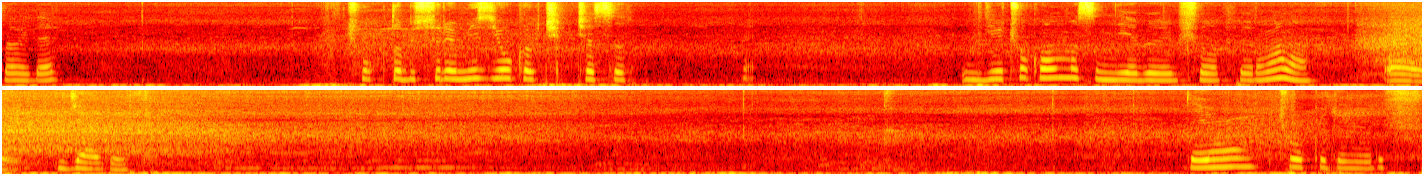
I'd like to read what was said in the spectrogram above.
Şöyle. Çok da bir süremiz yok açıkçası. Video çok olmasın diye böyle bir şey yapıyorum ama. Oo, güzel gol. De Jong çok kötü vuruş.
